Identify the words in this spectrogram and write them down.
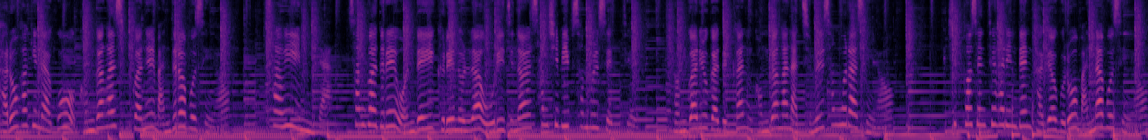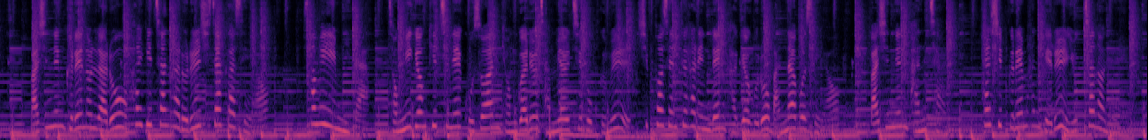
바로 확인하고 건강한 습관을 만들어 보세요. 4위입니다. 상과들의 원데이 그래놀라 오리지널 30입 선물 세트. 견과류 가득한 건강한 아침을 선물하세요. 10% 할인된 가격으로 만나보세요. 맛있는 그래놀라로 활기찬 하루를 시작하세요. 3위입니다. 정미경 키친의 고소한 견과류 잔멸치 볶음을 10% 할인된 가격으로 만나보세요. 맛있는 반찬 80g 한 개를 6,000원에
